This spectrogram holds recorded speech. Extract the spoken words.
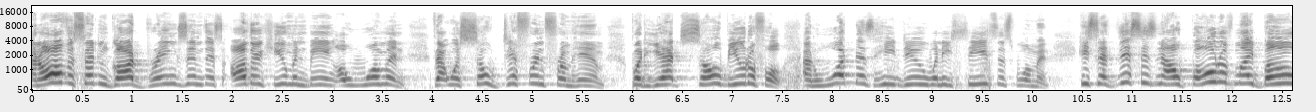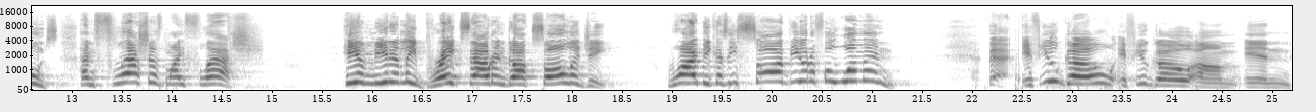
And all of a sudden, God brings him this other human being, a woman that was so different from him, but yet so beautiful. And what does he do when he sees this woman? He said, This is now bone of my bones and flesh of my flesh. He immediately breaks out in doxology. Why? Because he saw a beautiful woman. If you go, if you go um, in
